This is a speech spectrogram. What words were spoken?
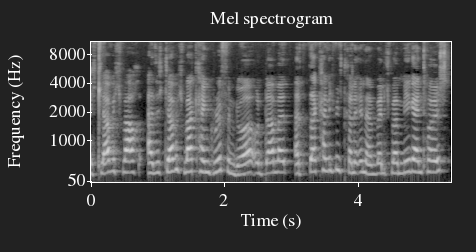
ich glaube, ich war auch, also ich glaube, ich war kein Gryffindor und damals, also da kann ich mich dran erinnern, weil ich war mega enttäuscht.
